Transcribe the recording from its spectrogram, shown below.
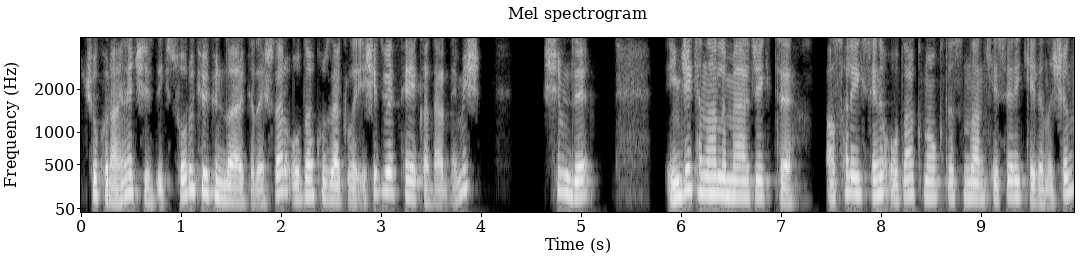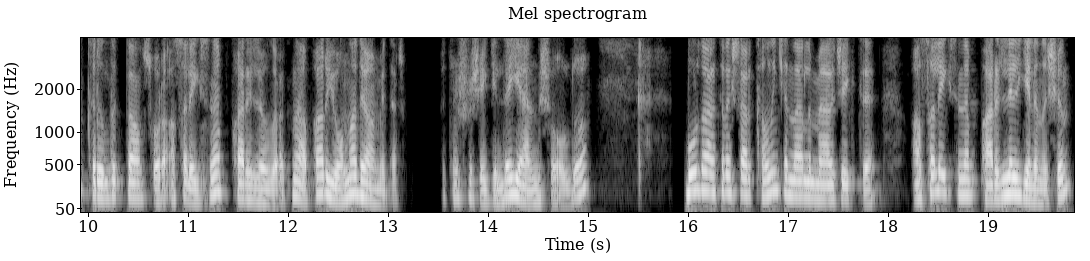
çukur ayna çizdik. Soru kökünde arkadaşlar odak uzaklığı eşit ve f kadar demiş. Şimdi ince kenarlı mercekte asal ekseni odak noktasından keserek gelen ışın kırıldıktan sonra asal eksene paralel olarak ne yapar? Yoluna devam eder. Bakın şu şekilde gelmiş oldu. Burada arkadaşlar kalın kenarlı mercekte asal eksene paralel gelen ışın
